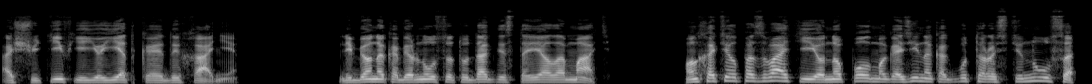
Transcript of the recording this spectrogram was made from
ощутив ее едкое дыхание. Ребенок обернулся туда, где стояла мать. Он хотел позвать ее, но пол магазина как будто растянулся,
